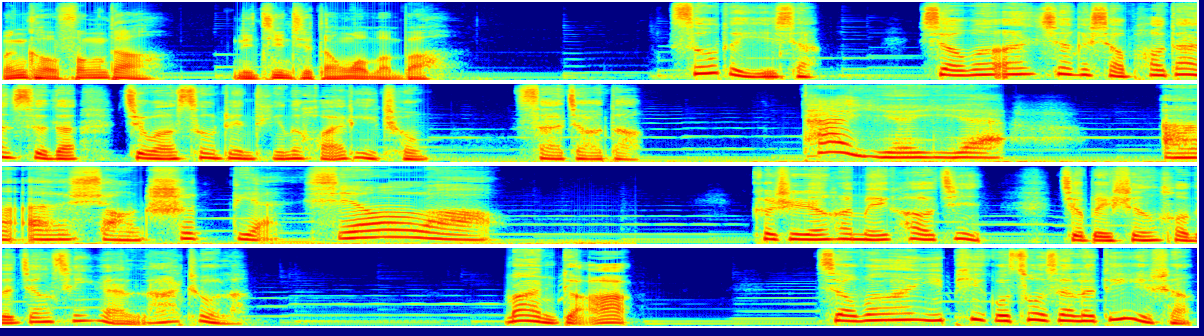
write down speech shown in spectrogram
门口风大，你进去等我们吧。嗖的一下，小温安像个小炮弹似的就往宋振庭的怀里冲。撒娇道：“太爷爷，安安想吃点心了。”可是人还没靠近，就被身后的江心远拉住了。“慢点儿！”小温安一屁股坐在了地上，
